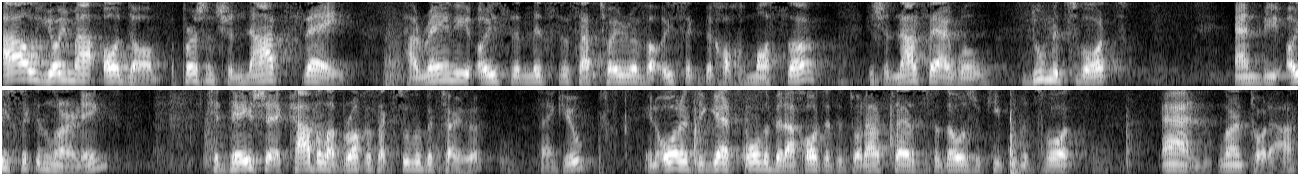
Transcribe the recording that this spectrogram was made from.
Al yoima odom, a person should not say, Hareini oise mitzvahs ha-toira va-oisek. He should not say, I will do mitzvot and be oisek in learning. Kedei she'ekabel ha-brochas aksuva b'toira. Thank you. In order to get all the berachot that the Torah says for those who keep the mitzvot and learn Torah.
